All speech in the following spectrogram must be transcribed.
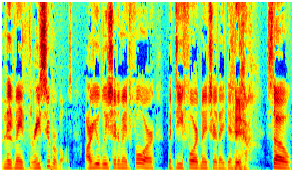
and they've made three Super Bowls. Arguably should have made four, but Dee Ford made sure they didn't. Yeah. So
